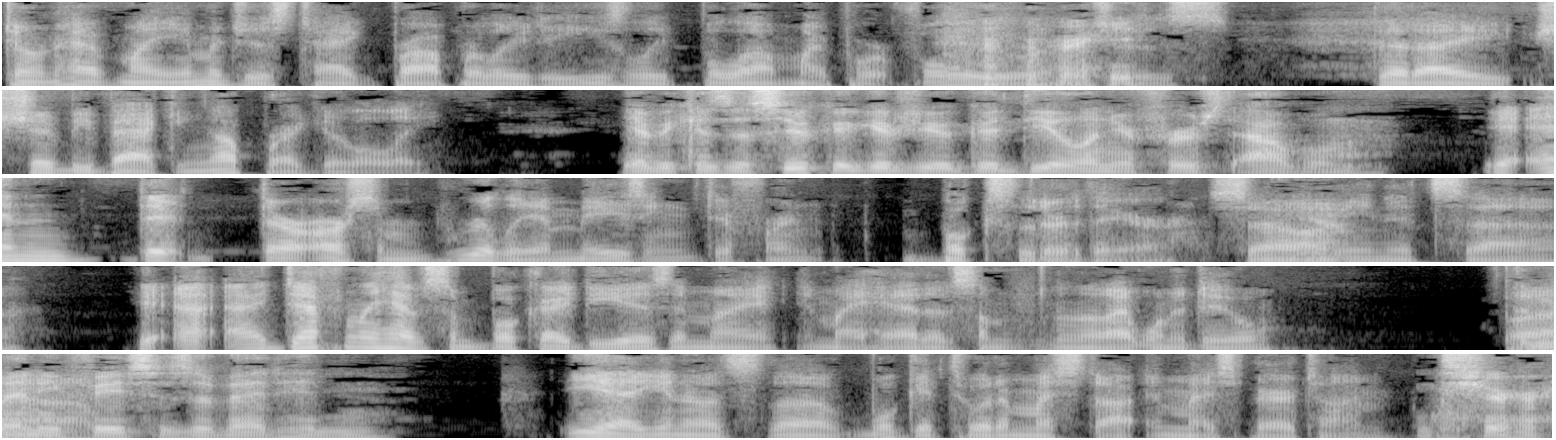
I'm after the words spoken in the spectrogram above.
don't have my images tagged properly to easily pull out my portfolio Right. images that I should be backing up regularly. Yeah, because Asuka gives you a good deal on your first album. Yeah, and there there are some really amazing different books that are there. So I mean, it's uh, yeah, I, I definitely have some book ideas in my in my head of something that I want to do. The many faces of Ed Heaton. Yeah, you know, it's the we'll get to it in my sto- in my spare time Sure.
